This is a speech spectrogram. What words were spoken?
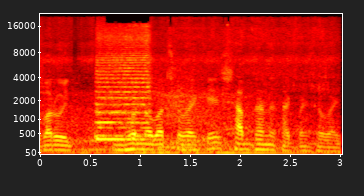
আবার ওই ধন্যবাদ সবাইকে, সাবধানে থাকবেন সবাই।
